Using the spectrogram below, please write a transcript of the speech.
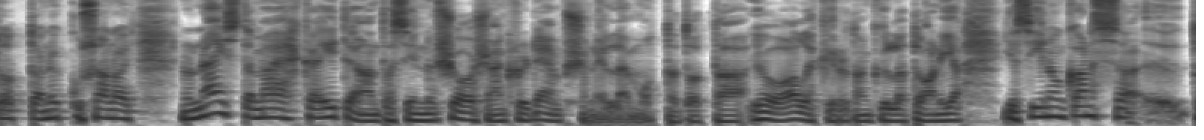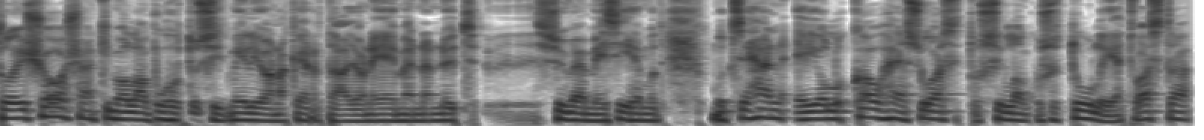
totta. Nyt kun sanoit, no näistä mä ehkä itse antaisin Shawshank Redemptionille, mutta tota, joo, allekirjoitan kyllä ton. Ja, ja siinä on kanssa toi Shawshank, me ollaan puhuttu siitä miljoona kertaa jo, niin ei mennä nyt syvemmin siihen, mutta, mutta sehän ei ollut kauhean suosittu silloin, kun se tuli. Että vasta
